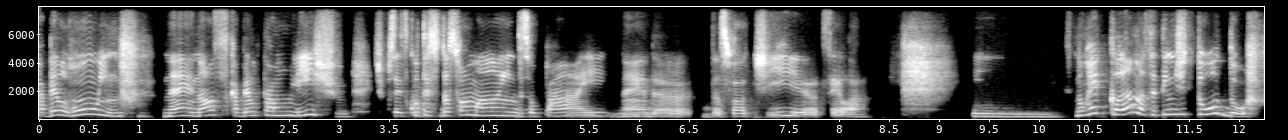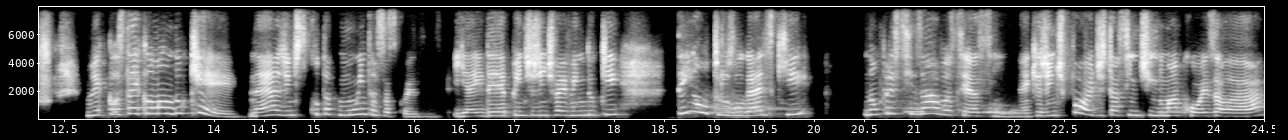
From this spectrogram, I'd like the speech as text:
cabelo ruim, né? Nossa, cabelo tá um lixo. Tipo, você escuta isso da sua mãe, do seu pai, né? Da, da sua tia, sei lá. E não reclama, você tem de tudo. Não você tá reclamando do quê? Né? A gente escuta muito essas coisas. E aí, de repente, a gente vai vendo que tem outros lugares que não precisava ser assim, né? Que a gente pode estar tá sentindo uma coisa lá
